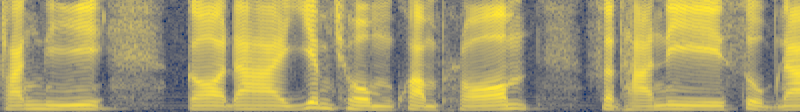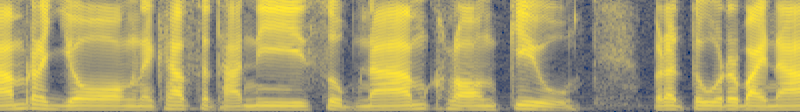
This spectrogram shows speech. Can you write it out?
ครั้งนี้ ก็ได้เยี่ยมชมความพร้อม สถานีสูบน้ำระยองนะครับ สถานีสูบน้ำคลองกิวประตูระบายน้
